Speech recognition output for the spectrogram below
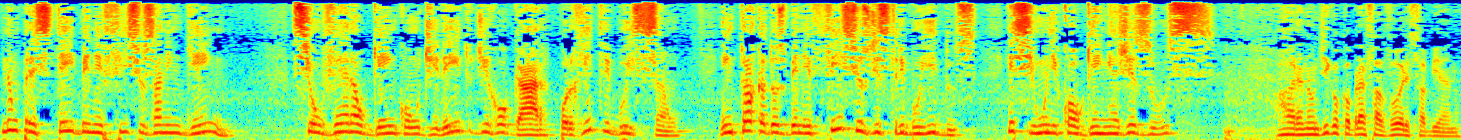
não prestei benefícios a ninguém. Se houver alguém com o direito de rogar por retribuição em troca dos benefícios distribuídos, esse único alguém é Jesus. Ora, não digo cobrar favores, Fabiano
